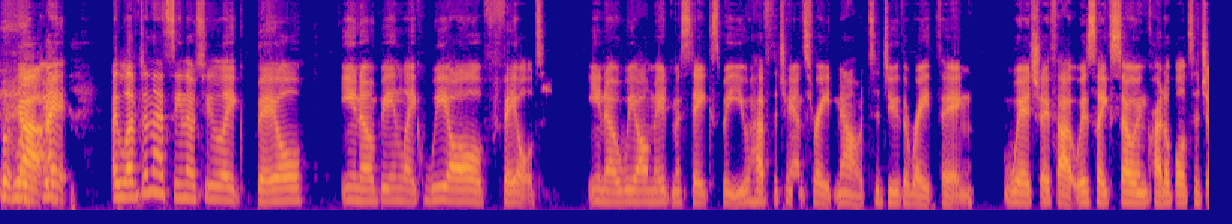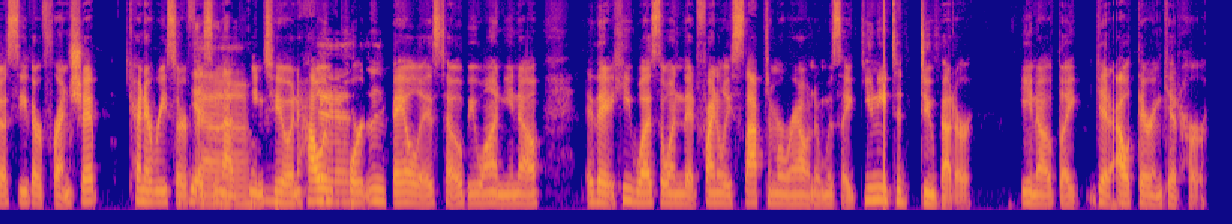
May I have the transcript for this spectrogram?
but yeah, like, I I loved in that scene though too, like Bail, you know, being like, we all failed, you know, we all made mistakes, but you have the chance right now to do the right thing, which I thought was like so incredible to just see their friendship kind of resurface in that scene too, and how Yeah. important Bail is to Obi Wan, you know, that he was the one that finally slapped him around and was like, you need to do better, you know, like get out there and get her.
